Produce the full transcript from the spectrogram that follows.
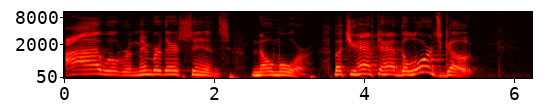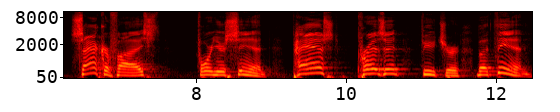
I will remember their sins no more. But you have to have the Lord's goat sacrificed for your sin, past, present, future. But then,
